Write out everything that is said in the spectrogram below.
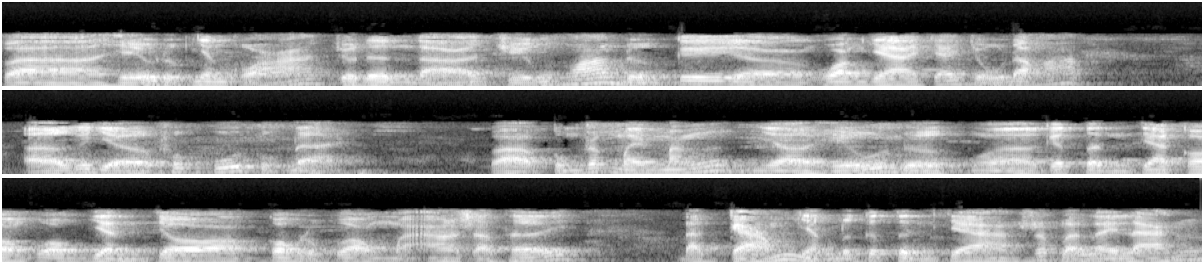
và hiểu được nhân quả, cho nên đã chuyển hóa được cái ờ, quan gia trái chủ đó ở cái giờ phút cuối cuộc đời. Và cũng rất may mắn nhờ hiểu được ờ, cái tình cha con của ông dành cho con ruột của ông mà a xà thế đã cảm nhận được cái tình cha rất là lay láng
